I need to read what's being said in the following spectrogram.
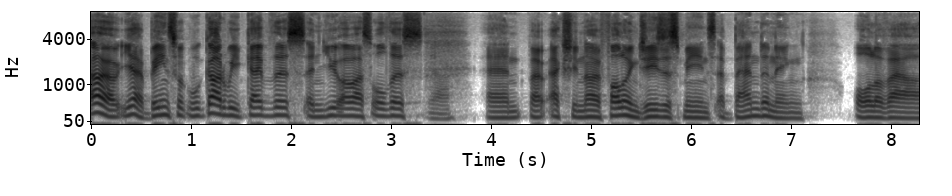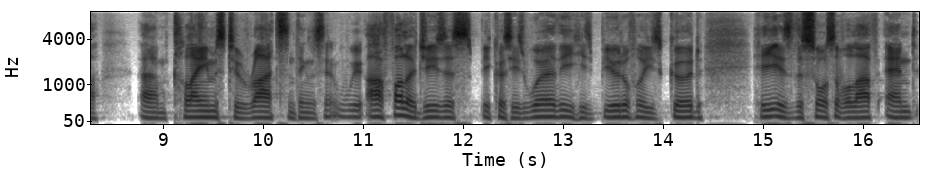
oh, yeah, beans, well, God, we gave this and you owe us all this. Yeah and but actually, no, following Jesus means abandoning all of our um, claims to rights and things. We, I follow Jesus because he's worthy, he's beautiful, he's good, he is the source of all life. And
